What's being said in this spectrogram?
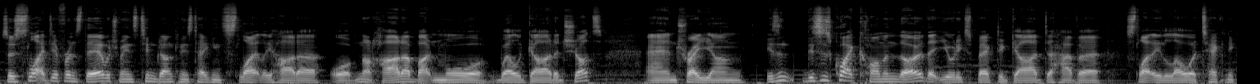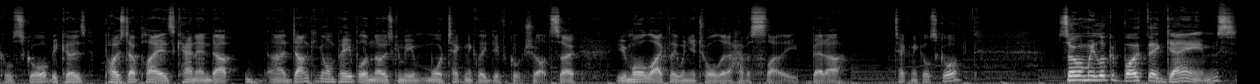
So slight difference there, which means Tim Duncan is taking slightly harder, or not harder, but more well guarded shots, and Trae Young isn't. This is quite common though that you would expect a guard to have a slightly lower technical score because post up players can end up uh, dunking on people, and those can be more technically difficult shots. So you're more likely when you're taller to have a slightly better technical score. So when we look at both their games,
